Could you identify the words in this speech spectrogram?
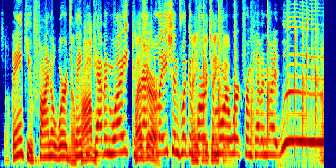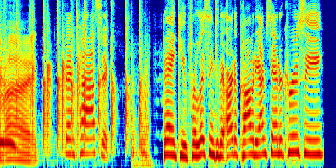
So Thank you. Final words. No thank problem. you, Kevin White. Pleasure. Congratulations. Looking Thank forward you, to more you. work from Kevin White. Woo! all right. Fantastic. Thank you for listening to The Art of Comedy. I'm Sandra Carusi.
